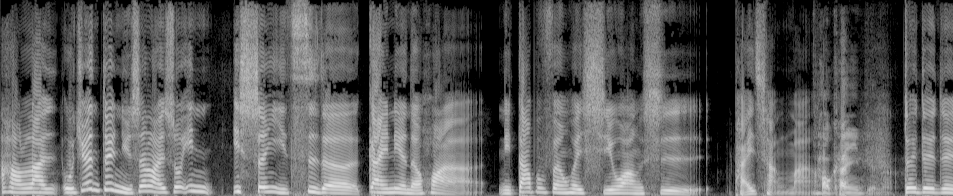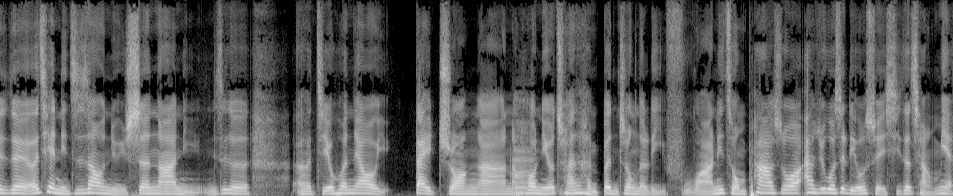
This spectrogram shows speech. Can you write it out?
好啦，我觉得对女生来说，一一生一次的概念的话，你大部分会希望是排场嘛，好看一点的、啊。对对对对，而且你知道女生啊，你你这个呃结婚要。带妆啊，然后你又穿很笨重的礼服啊，嗯、你总怕说啊，如果是流水席的场面，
